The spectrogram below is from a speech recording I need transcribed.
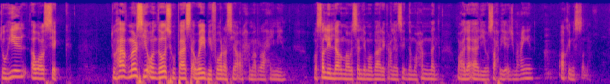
to heal our sick to have mercy on those who passed away before us يا أرحم الراحمين. وصل اللهم وسلم وبارك على سيدنا محمد وعلى آله وصحبه أجمعين. أقم الصلاة.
